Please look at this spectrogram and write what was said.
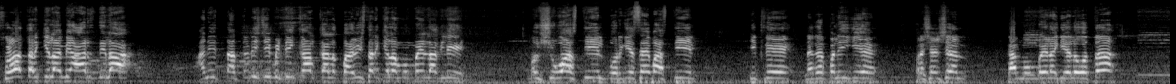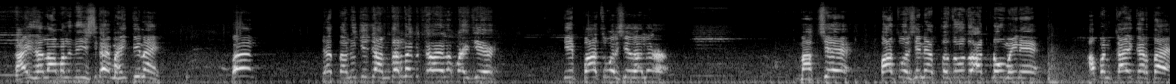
सोळा तारखेला मी अर्ज दिला आणि तातडीची मिटिंग काल काल बावीस तारखेला मुंबईला लागली. मग शिवा असतील बोरगे साहेब असतील तिथले नगरपालिके प्रशासन काल मुंबईला गेलो होतं. काय झालं आम्हाला त्याची काय माहिती नाही. पण त्या तालुक्याच्या आमदारांना बी करायला पाहिजे की पाच वर्ष झालं. मागचे पाच वर्षांनी आता जवळजवळ आठ नऊ महिने आपण काय करताय?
